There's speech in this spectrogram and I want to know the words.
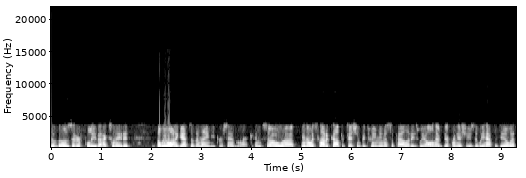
of those that are fully vaccinated. But we want to get to the 90% mark. And so, uh, you know, it's not a competition between municipalities. We all have different issues that we have to deal with.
